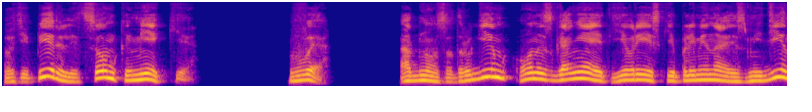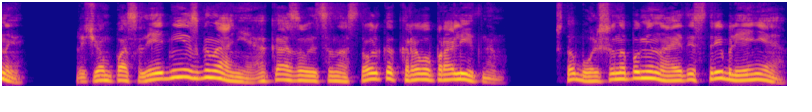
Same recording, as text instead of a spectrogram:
то теперь лицом к Мекке. В. Одно за другим он изгоняет еврейские племена из Медины, причем последнее изгнание оказывается настолько кровопролитным, что больше напоминает истребление.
